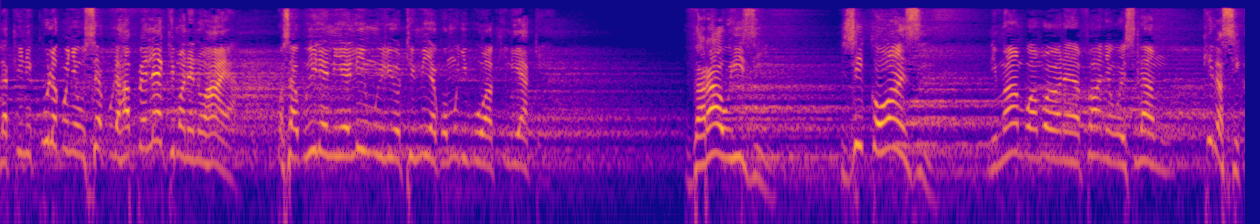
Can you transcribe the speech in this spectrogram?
lakini kule kwenye usekula hapeleki maneno haya kwa sababu ile ni elimu iliyotimia kwa mujibu wa akili yake. Dharau hizi ziko wazi ni mambo ambayo wanayafanya waislamu kila siku.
